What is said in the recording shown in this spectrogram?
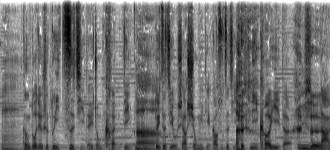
嗯，更多就是对自己的一种肯定。啊，对自己有时要凶一点，告诉自己 你可以的，是那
